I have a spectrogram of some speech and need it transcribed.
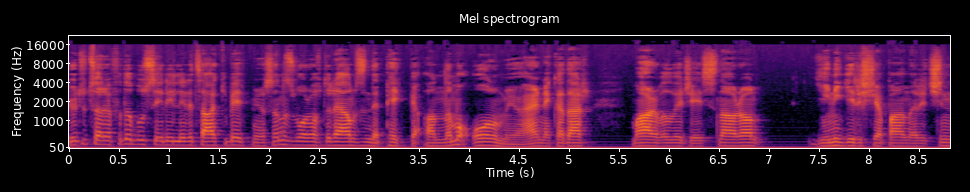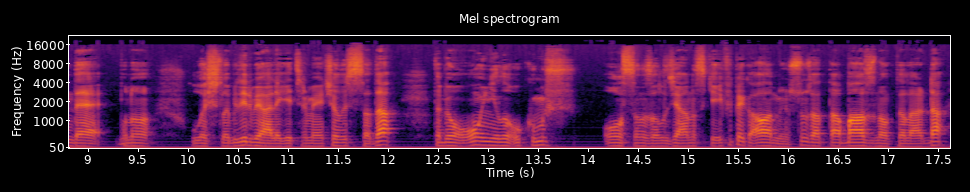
Kötü tarafı da bu serileri takip etmiyorsanız War of the Realms'in de pek bir anlamı olmuyor. Her ne kadar Marvel ve Jason Aaron yeni giriş yapanlar için de bunu ulaşılabilir bir hale getirmeye çalışsa da tabii o 10 yılı okumuş olsanız alacağınız keyfi pek almıyorsunuz. Hatta bazı noktalarda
